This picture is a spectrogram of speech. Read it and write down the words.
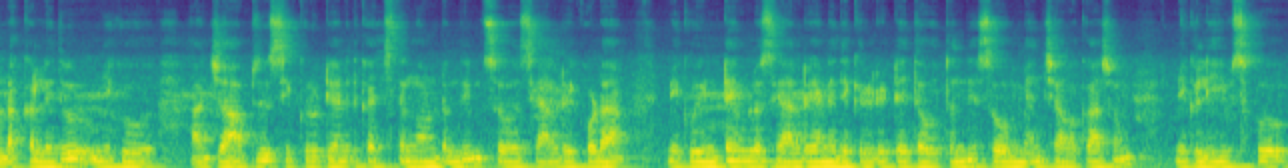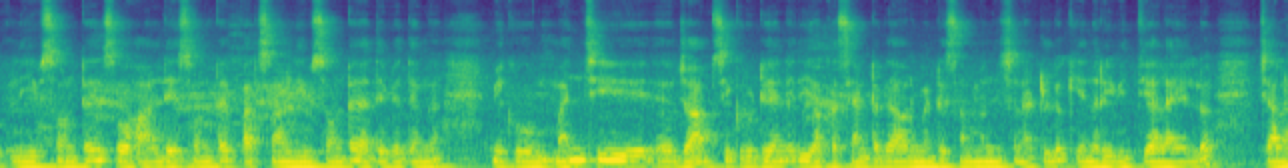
ఉండక్కర్లేదు. మీకు ఆ జాబ్స్ సెక్యూరిటీ అనేది ఖచ్చితంగా ఉంటుంది. సో శాలరీ కూడా మీకు ఇన్ టైంలో శాలరీ అనేది క్రెడిట్ అయితే అవుతుంది. సో మంచి అవకాశం. మీకు లీవ్స్ లీవ్స్ ఉంటాయి సో హాలిడేస్ ఉంటాయి పర్సనల్ లీవ్స్ ఉంటాయి. అదేవిధంగా మీకు మంచి జాబ్ సెక్యూరిటీ అనేది ఒక సెంట్రల్ గవర్నమెంట్కి సంబంధించినట్లు కేంద్రీయ విద్యాలయాల్లో చాలా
